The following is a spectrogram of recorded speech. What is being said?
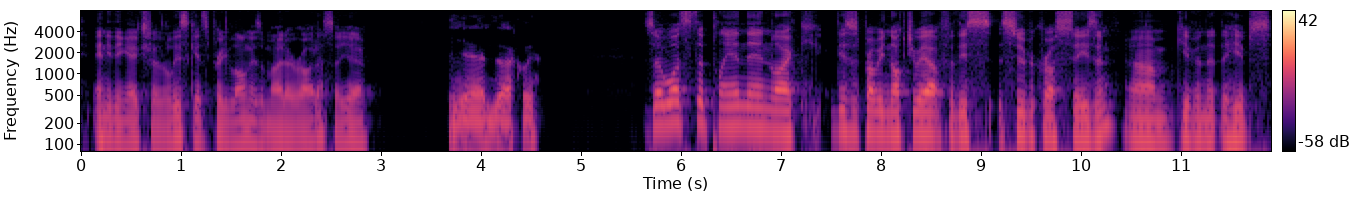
anything extra. The list gets pretty long as a moto rider. So yeah. Yeah, exactly. So what's the plan then? Like this has probably knocked you out for this Supercross season. Um, given that the hips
